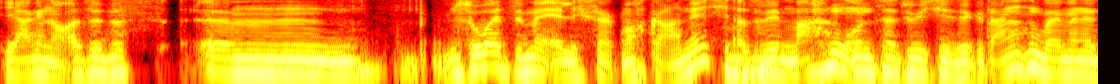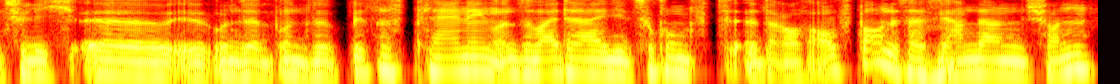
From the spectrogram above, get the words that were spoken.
Ja, genau. Also das, ähm, soweit sind wir ehrlich gesagt noch gar nicht. Also wir mhm. machen uns natürlich diese Gedanken, weil wir natürlich äh, unser, unser Business Planning und so weiter in die Zukunft äh, darauf aufbauen. Das heißt, wir mhm. haben dann schon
